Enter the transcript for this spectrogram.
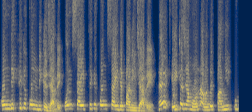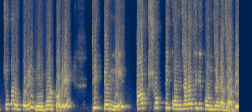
কোন দিক থেকে কোন দিকে যাবে, কোন সাইড থেকে কোন সাইডে পানি যাবে হ্যাঁ? এইটা যেমন আমাদের পানির উচ্চতার উপরে নির্ভর করে ঠিক তেমনি তাপ শক্তি কোন জায়গা থেকে কোন জায়গা যাবে,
